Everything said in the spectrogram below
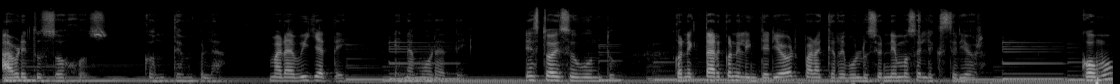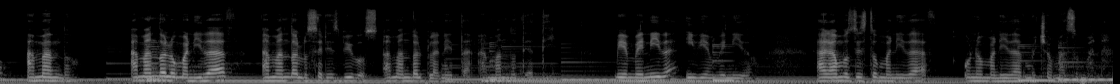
abre tus ojos, contempla, maravíllate, enamórate. Esto es Ubuntu, conectar con el interior para que revolucionemos el exterior. ¿Cómo? Amando. Amando a la humanidad, amando a los seres vivos, amando al planeta, amándote a ti. Bienvenida y bienvenido. Hagamos de esta humanidad una humanidad mucho más humana.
